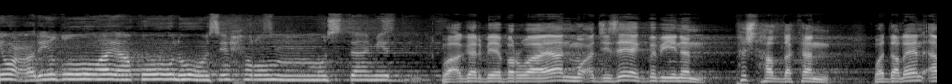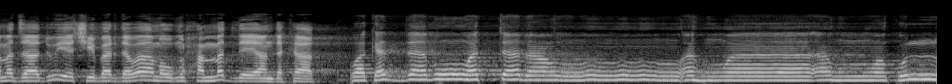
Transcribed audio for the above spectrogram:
يعرضوا ويقولوا سحر مستمر وأقر ببروايان معجزيك ببينا پشت هل دكن ودلين أما زادوية شي بردوام ومحمد ليان دكات وكذبوا واتبعوا أهواءهم وكل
